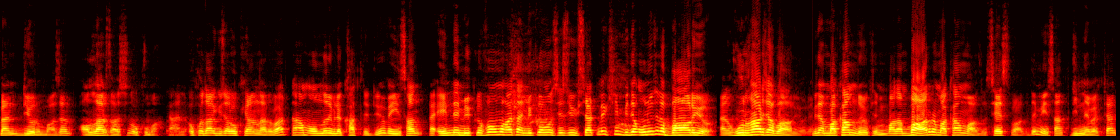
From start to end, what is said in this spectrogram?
Ben diyorum bazen Allah rızası için okuma. Yani o kadar güzel okuyanlar var ama onları bile katlediyor ve insan elinde mikrofon var hatta mikrofon sesi yükseltmek için bir de onun üzerine bağırıyor. Yani hunharca bağırıyor. Bir de makam da yok. Şimdi adam bağırır makam vardır, ses vardır değil mi? İnsan dinlemekten.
